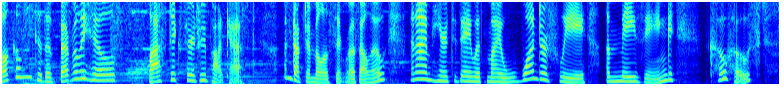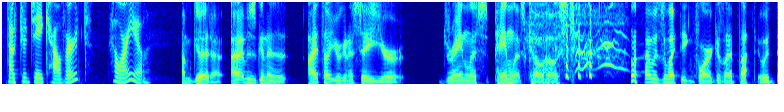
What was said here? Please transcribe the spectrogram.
Welcome to the Beverly Hills Plastic Surgery Podcast. I'm Dr. Millicent Rovelo, and I'm here today with my wonderfully amazing co host, Dr. Jay Calvert. How are you? I'm good. I, I was going to, I thought you were going to say your drainless, painless co host. I was waiting for it because I thought it would,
